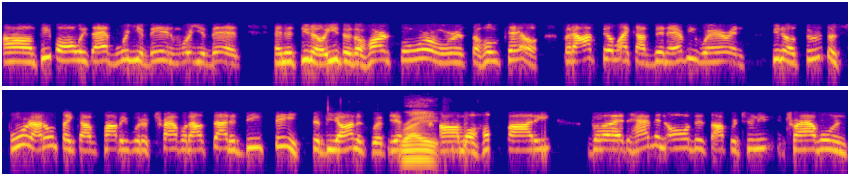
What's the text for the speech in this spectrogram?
Um, people always ask where you been, where you been, and it's you know either the hard floor or it's the hotel. But I feel like I've been everywhere, and you know, through the sport, I don't think I probably would have traveled outside of DC, to be honest with you. Right. I'm a homebody, but having all this opportunity to travel and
